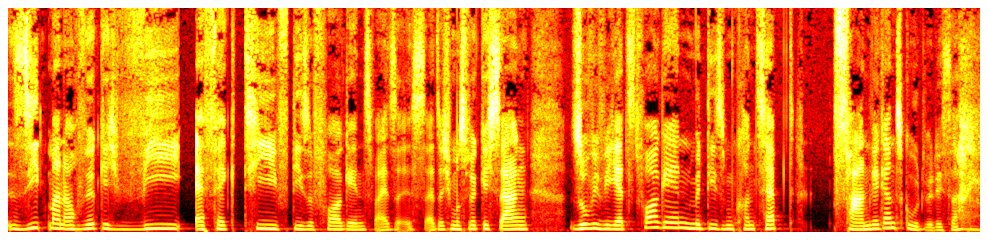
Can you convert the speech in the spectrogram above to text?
sieht man auch wirklich, wie effektiv diese Vorgehensweise ist. Also ich muss wirklich sagen, so wie wir jetzt vorgehen mit diesem Konzept, fahren wir ganz gut, würde ich sagen.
